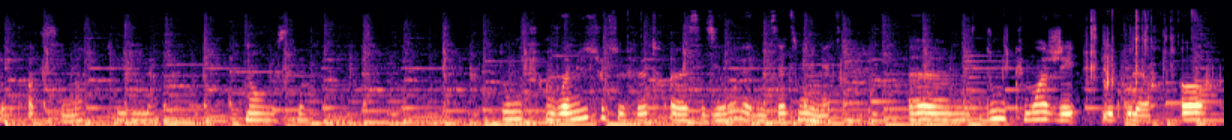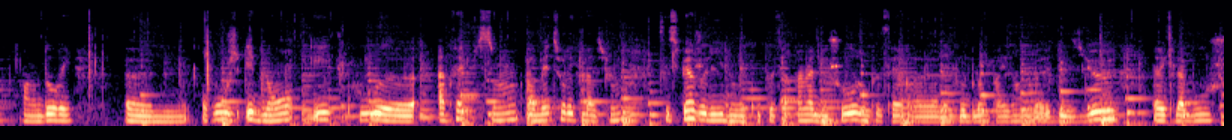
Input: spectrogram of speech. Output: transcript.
je crois que c'est marqué là. Non, c'est pas. Donc on voit mieux sur ce feutre, c'est 0,7 mm. Euh, donc moi j'ai les couleurs or, enfin doré, euh, rouge et blanc. Et du coup après cuisson à mettre sur les créations c'est super joli. Donc on peut faire pas mal de choses. On peut faire avec le blanc par exemple des yeux. Avec la bouche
